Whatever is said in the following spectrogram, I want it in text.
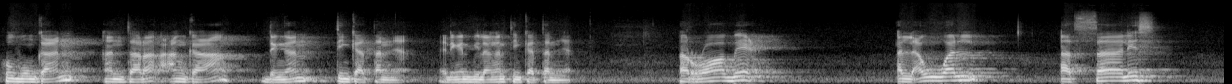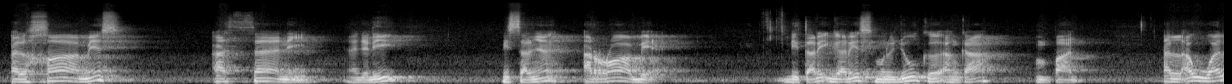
Hubungkan antara angka dengan tingkatannya. Ya, dengan bilangan tingkatannya. Ar-rabi' al-awwal al-thalis al-khamis al-thani nah, jadi misalnya ar-rabi ditarik garis menuju ke angka 4 al-awwal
